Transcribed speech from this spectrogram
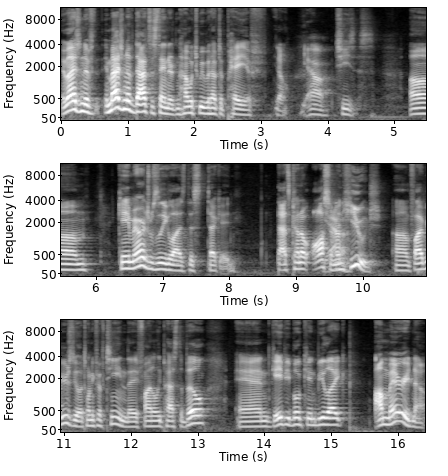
imagine if imagine if that's the standard, and how much we would have to pay if you know Yeah. Jesus. Um, gay marriage was legalized this decade. That's kind of awesome and huge. Um, five years ago, 2015, they finally passed the bill, and gay people can be like, "I'm married now,"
